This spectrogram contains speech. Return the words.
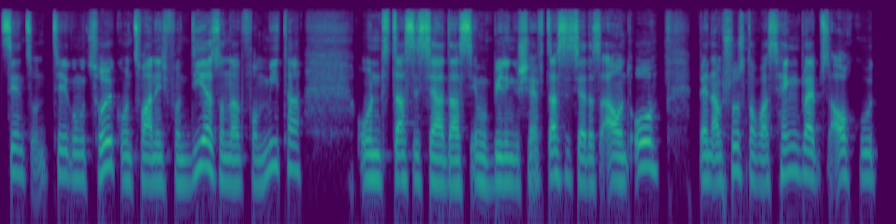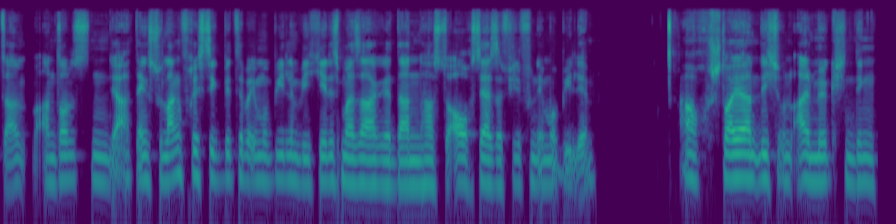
Zins und Tilgung zurück und zwar nicht von dir, sondern vom Mieter. Und das ist ja das Immobiliengeschäft. Das ist ja das A und O. Wenn am Schluss noch was hängen bleibt, ist auch gut. Ansonsten, ja, denkst du langfristig bitte bei Immobilien, wie ich jedes Mal sage, dann hast du auch sehr, sehr viel von Immobilie. Auch steuerlich und allen möglichen Dingen,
